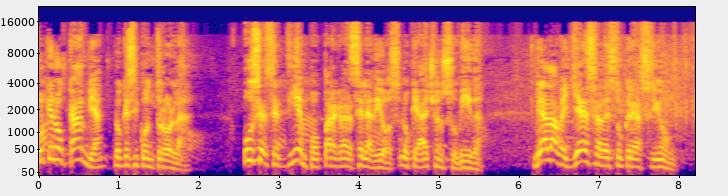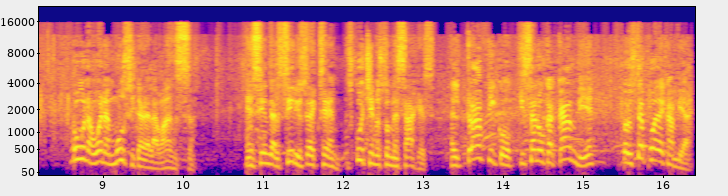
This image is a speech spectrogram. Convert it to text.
¿Por qué no cambia lo que sí controla? Use ese tiempo para agradecerle a Dios lo que ha hecho en su vida. Vea la belleza de su creación. Ponga una buena música de alabanza. Enciende al Sirius XM. Escuche nuestros mensajes. El tráfico quizá nunca cambie, pero usted puede cambiar.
